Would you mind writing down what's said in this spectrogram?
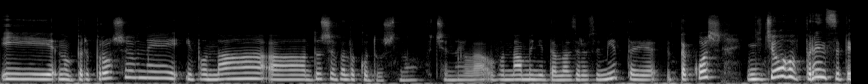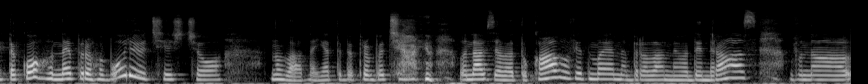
і ну, перепрошую в неї, і вона дуже великодушно вчинила. Вона мені дала зрозуміти також нічого, в принципі, такого не проговорюючи, що ну ладно, я тебе пробачаю. Вона взяла ту каву від мене, брала не один раз, вона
